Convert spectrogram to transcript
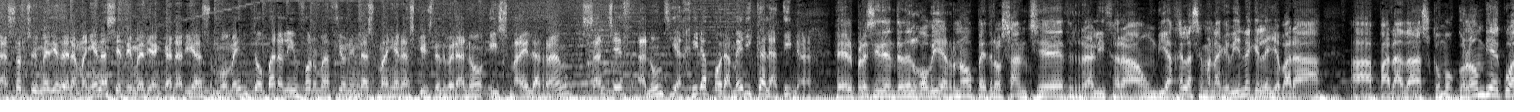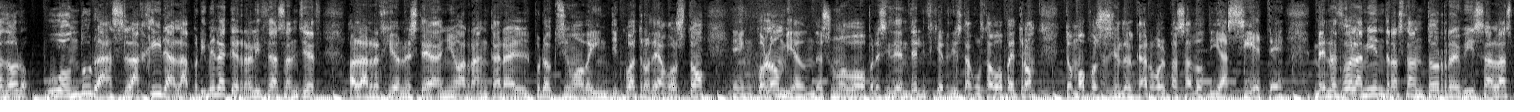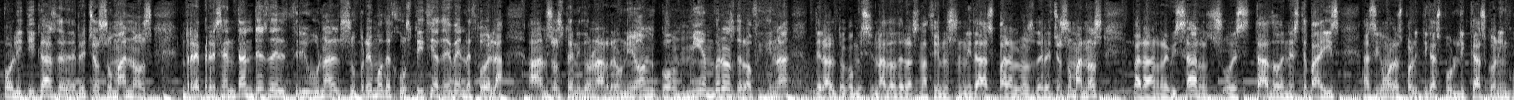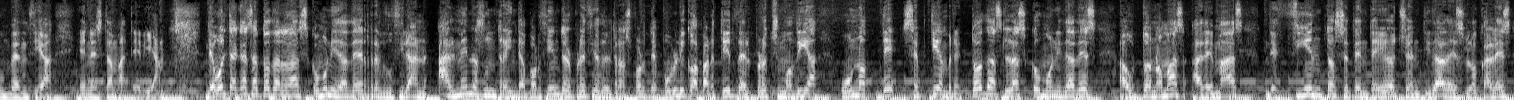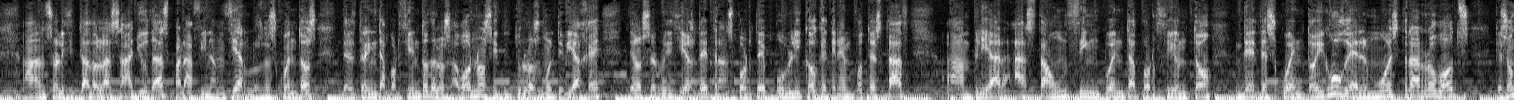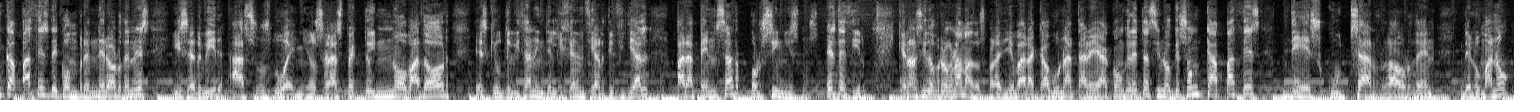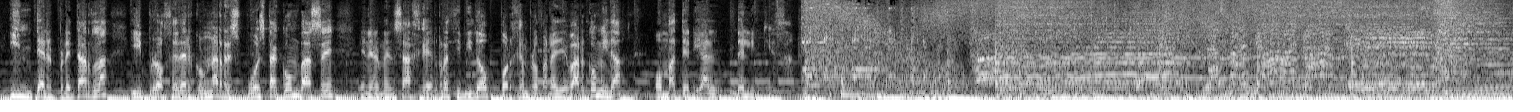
Las ocho y media de la mañana, siete y media en Canarias. Momento para la información en las mañanas Kiss del verano. Ismael Arran Sánchez anuncia gira por América Latina. El presidente del gobierno, Pedro Sánchez, realizará un viaje la semana que viene que le llevará a paradas como Colombia, Ecuador u Honduras. La gira, la primera que realiza Sánchez a la región este año, arrancará el próximo 24 de agosto en Colombia, donde su nuevo presidente, el izquierdista Gustavo Petro, tomó posesión del cargo el pasado día 7. Venezuela, mientras tanto, revisa las políticas de derechos humanos. Representantes del Tribunal Supremo de Justicia de Venezuela han sostenido una reunión con miembros de la oficina del Alto Comisionado de las Naciones Unidas para los Derechos Humanos para revisar su estado en este país, así como las políticas públicas con incumbencia en esta materia. De vuelta a casa, todas las comunidades reducirán al menos un 30% el precio del transporte público a partir del próximo día 1 de septiembre. Todas las comunidades autónomas, además de 178 entidades locales, han solicitado las ayudas para financiar los descuentos del 30% de los abonos y títulos multiviaje de los servicios de transporte público que tienen potestad a ampliar hasta un 50% de descuento. Y Google muestra robots que son capaces de comprender órdenes y servir a sus dueños. El aspecto innovador es que utilizan inteligencia artificial para pensar por sí mismos. Es decir, que no han sido programados para llevar a cabo una tarea concreta, sino que son capaces de escuchar la orden del humano, interpretarla y proceder con una respuesta con base en el mensaje recibido, por ejemplo, para llevar comida o material de limpieza.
